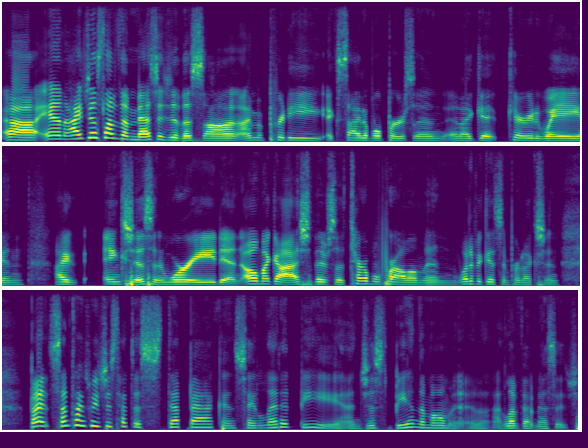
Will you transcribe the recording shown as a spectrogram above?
Uh, and I just love the message of the song. I'm a pretty excitable person, and I get carried away, and I anxious and worried, and oh my gosh, there's a terrible problem, and what if it gets in production? But sometimes we just have to step back and say, let it be, and just be in the moment. And I love that message.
